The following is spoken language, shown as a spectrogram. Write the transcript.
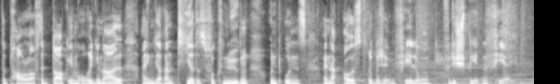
The Power of the Dog im Original ein garantiertes Vergnügen und uns eine ausdrückliche Empfehlung für die späten Ferien.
